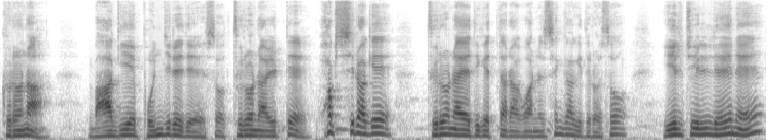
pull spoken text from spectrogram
그러나 마귀의 본질에 대해서 드러날 때 확실하게 드러나야 되겠다라고 하는 생각이 들어서 일주일 내내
